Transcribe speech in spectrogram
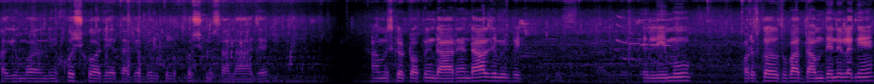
ताकि पानी खुश्क हो जाए, ताकि बिल्कुल खुश मसाला आ जाए। हम इसके टॉपिंग डाल रहे हैं। डाल जमील भाई। लीमू और उसको उसके बाद दम देने लगे हैं।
